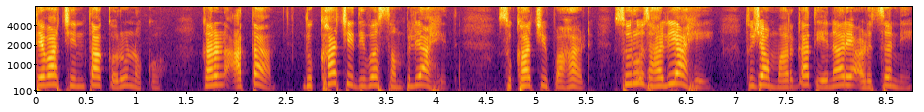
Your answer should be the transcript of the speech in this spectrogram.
तेव्हा चिंता करू नको. कारण आता दुःखाचे दिवस संपले आहेत. सुखाची पहाट सुरू झाली आहे. तुझ्या मार्गात येणाऱ्या अडचणी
